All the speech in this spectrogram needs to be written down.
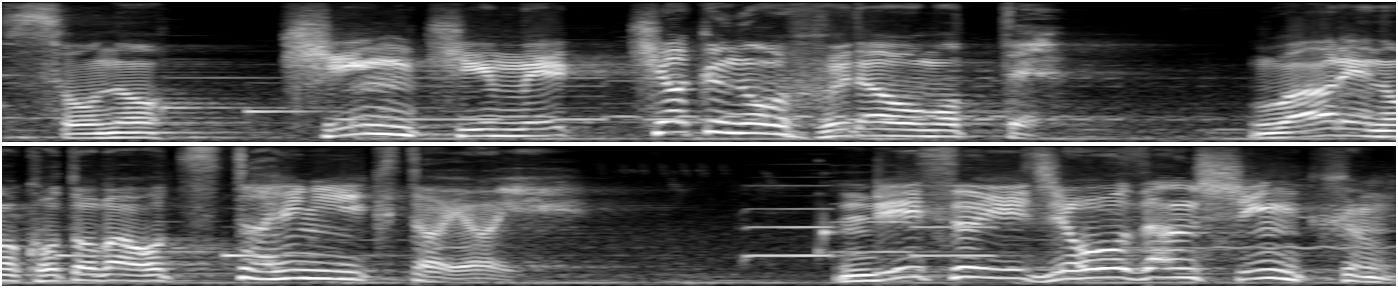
その近畿滅却の札を持って我の言葉を伝えに行くとよい。利水定山神君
